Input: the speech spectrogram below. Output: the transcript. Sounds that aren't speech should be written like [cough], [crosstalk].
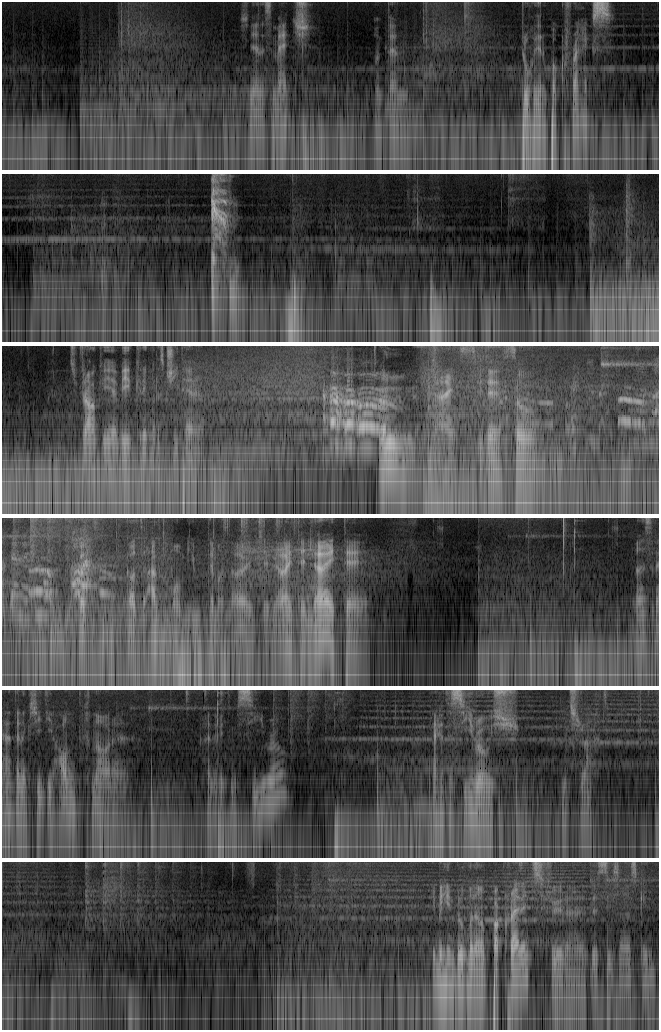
schnelles Match. Und dann brauche ich ein paar Cracks. [coughs] Die Frage, wie, wie kriegen wir das gescheit her? Uh, nice. Wieder so. Geht, geht einfach mal muten, man. Leute, Leute, Leute. Also, wer hat denn eine gescheite Handknarre? Können wir mit dem Zero? Eigentlich der Zero ist nicht schlecht. Immerhin braucht man noch ein paar Credits für äh, den Season Skin.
